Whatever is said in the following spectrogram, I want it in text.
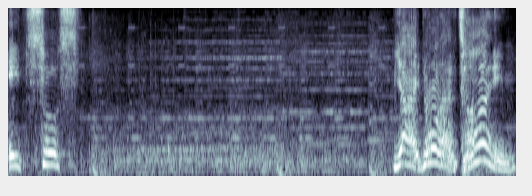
It's so Yeah, I don't have time.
